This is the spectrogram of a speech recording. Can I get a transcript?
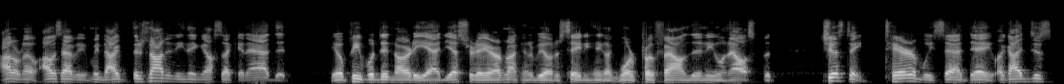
I don't know. I was having. I mean, I, there's not anything else I can add that you know people didn't already add yesterday, or I'm not going to be able to say anything like more profound than anyone else. But just a terribly sad day. Like I just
